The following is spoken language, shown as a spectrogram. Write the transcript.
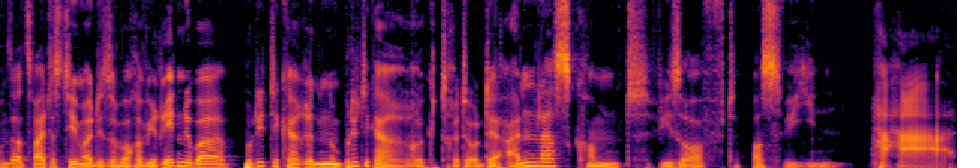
Unser zweites Thema diese Woche. Wir reden über Politikerinnen und Politikerrücktritte und der Anlass kommt, wie so oft, aus Wien. Haha,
